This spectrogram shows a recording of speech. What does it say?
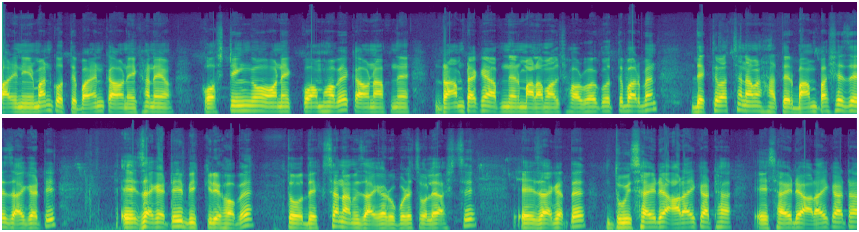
বাড়ি নির্মাণ করতে পারেন। কারণ এখানে কস্টিংও অনেক কম হবে। কারণ আপনি ড্রামটাকে আপনার মালামাল সরবরাহ করতে পারবেন। দেখতে পাচ্ছেন আমার হাতের বাম পাশে যে জায়গাটি, এই জায়গাটি বিক্রি হবে। তো দেখছেন, আমি জায়গার উপরে চলে আসছি। এই জায়গাতে দুই সাইডে আড়াই কাঠা, এই সাইডে আড়াই কাঠা,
